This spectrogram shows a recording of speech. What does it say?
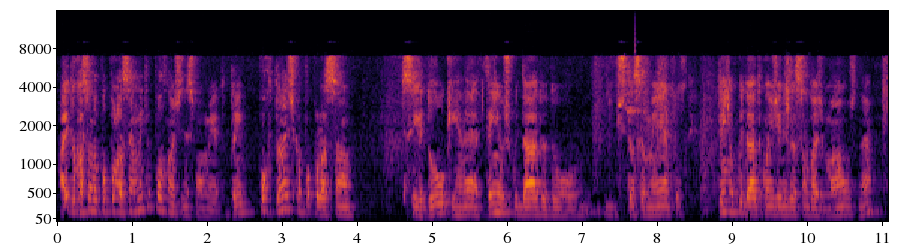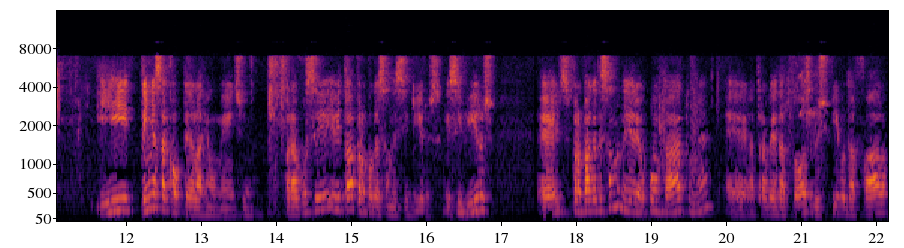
a educação da população é muito importante nesse momento. Então, é importante que a população se eduque, né? tenha os cuidados do, do distanciamento, tenha cuidado com a higienização das mãos, né? E tenha essa cautela realmente para você evitar a propagação desse vírus. Esse vírus é, se propaga dessa maneira, é o contato, né? É, através da tosse, do espirro, da fala,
